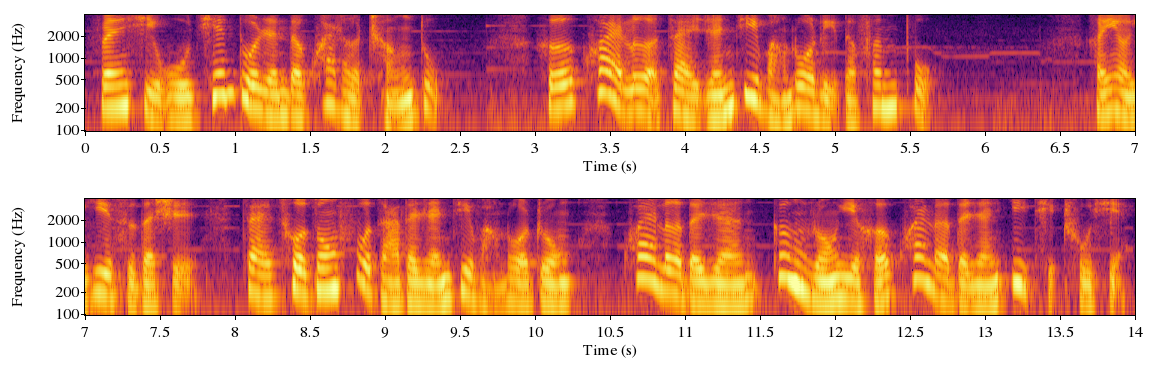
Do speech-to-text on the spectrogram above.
分析五千多人的快乐程度和快乐在人际网络里的分布。很有意思的是，在错综复杂的人际网络中，快乐的人更容易和快乐的人一起出现。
